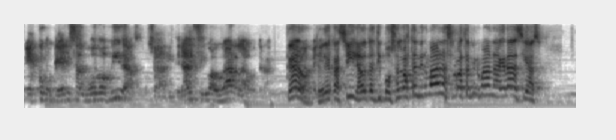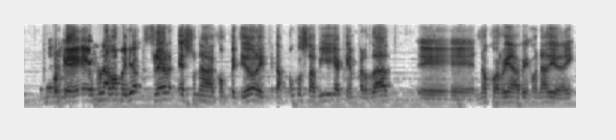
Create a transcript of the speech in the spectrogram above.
es como que él salvó dos vidas. O sea, literal se iba a ahogar la otra. Claro, La te deja así, la otra tipo, salvaste a mi hermana, salvaste a mi hermana, gracias. Porque es una competidora, Flair es una competidora y tampoco sabía que en verdad eh, no corría riesgo nadie de ahí.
